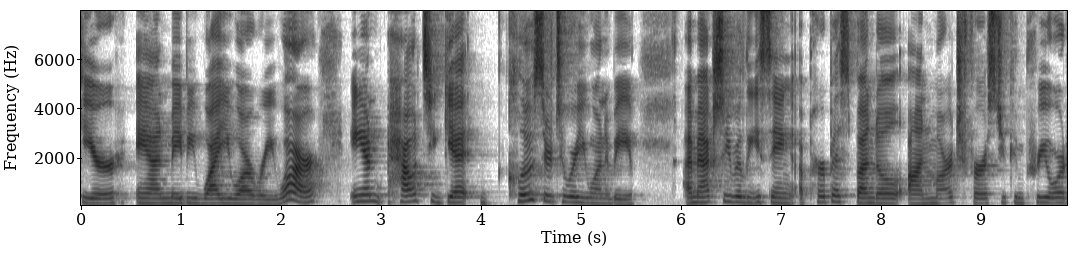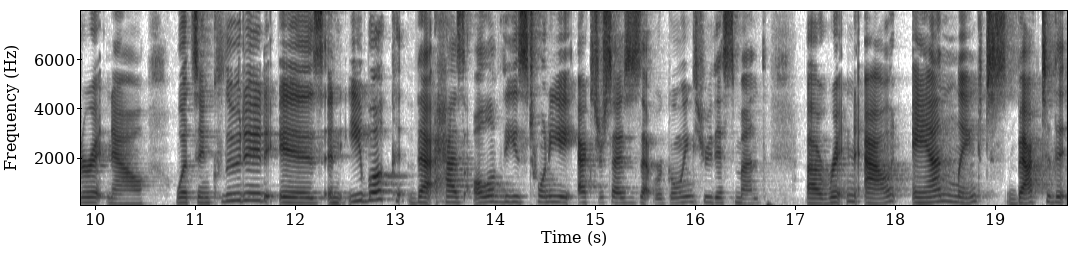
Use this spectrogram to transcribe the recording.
here and maybe why you are where you are and how to get closer to where you want to be, I'm actually releasing a purpose bundle on March 1st. You can pre order it now. What's included is an ebook that has all of these 28 exercises that we're going through this month. Uh, written out and linked back to the,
